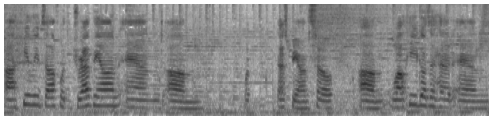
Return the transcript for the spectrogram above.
Uh, he leads off with Drapion and um, Espeon. So um, while he goes ahead and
